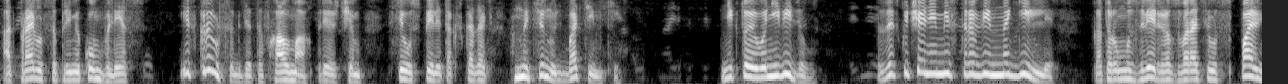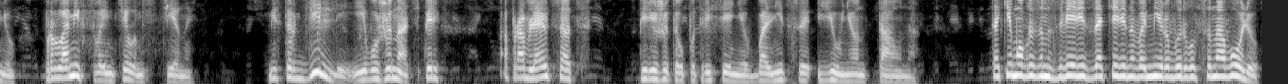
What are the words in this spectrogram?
отправился прямиком в лес и скрылся где-то в холмах, прежде чем все успели, так сказать, натянуть ботинки. Никто его не видел, за исключением мистера Винна Гилли, которому зверь разворотил спальню, проломив своим телом стены. Мистер Гилли и его жена теперь оправляются от пережитого потрясения в больнице Юнион-тауна. Таким образом, зверь из затерянного мира вырвался на волю,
